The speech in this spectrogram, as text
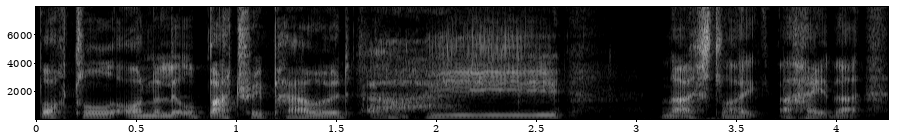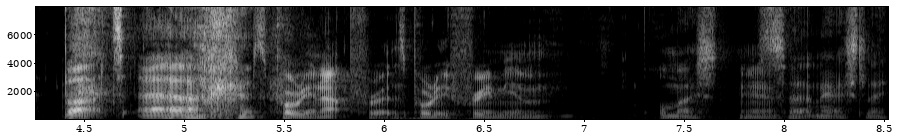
bottle on a little battery powered. And that's like I hate that, but. Uh, it's probably an app for it. It's probably a freemium. Almost certainly actually.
